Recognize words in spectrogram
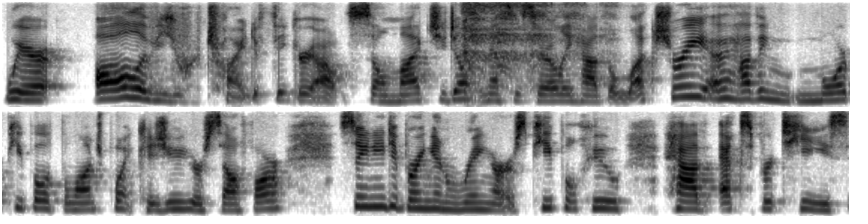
where all of you are trying to figure out so much. You don't necessarily have the luxury of having more people at the launch point because you yourself are. So you need to bring in ringers, people who have expertise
